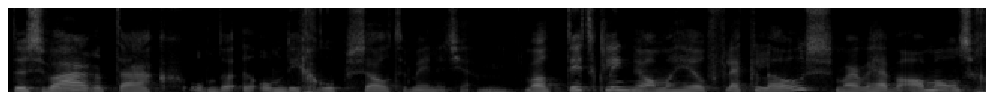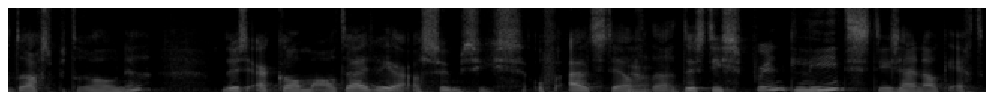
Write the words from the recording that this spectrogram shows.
de zware taak om, de, om die groep zo te managen. mm, Want dit klinkt nu allemaal heel vlekkeloos, maar we hebben allemaal onze gedragspatronen. Dus er komen altijd weer assumpties of uitstel. Ja. Dus die sprint leads, die zijn ook echt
